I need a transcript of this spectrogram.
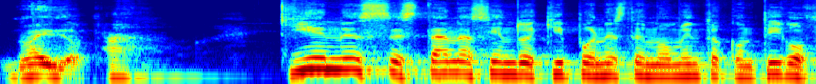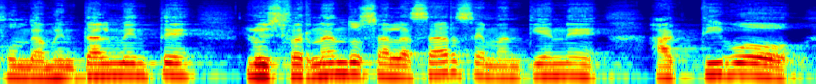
No hay de otra. Ah. ¿Quiénes están haciendo equipo en este momento contigo? Fundamentalmente, Luis Fernando Salazar se mantiene activo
